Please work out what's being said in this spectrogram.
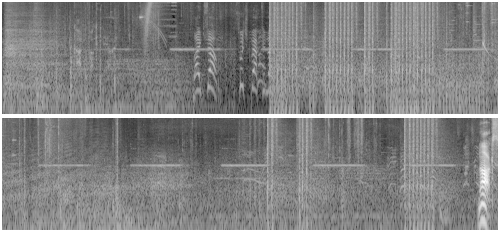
God fucking damn it. Lights out. Switch back to night. Knox.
